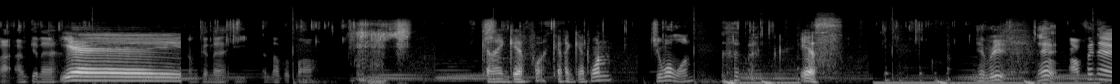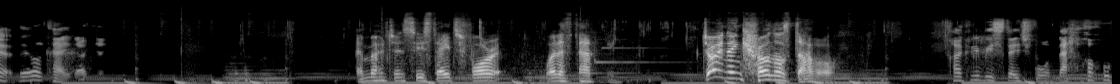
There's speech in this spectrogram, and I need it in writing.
Right, I'm gonna Yay! I'm gonna eat another bar. Can I get one? Can I get one? Do you want one? Yes. Yeah, really. Yeah, I think they're, they're okay. Emergency stage 4. What does that mean? Joining Chronos Double. How can you be stage four now?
